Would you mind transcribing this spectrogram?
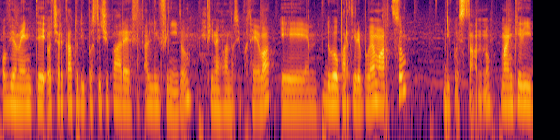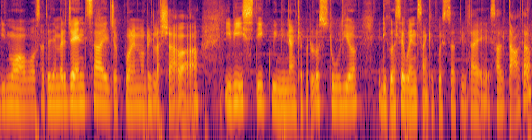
ovviamente ho cercato di posticipare all'infinito, fino a quando si poteva e dovevo partire poi a marzo di quest'anno, ma anche lì di nuovo state d'emergenza, il Giappone non rilasciava i visti, quindi neanche per lo studio e di conseguenza anche questa attività è saltata.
